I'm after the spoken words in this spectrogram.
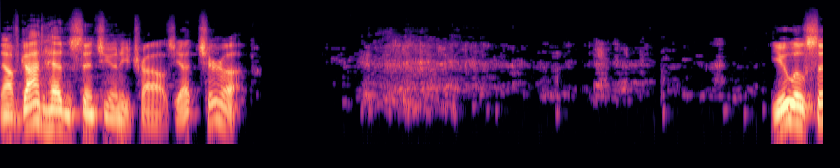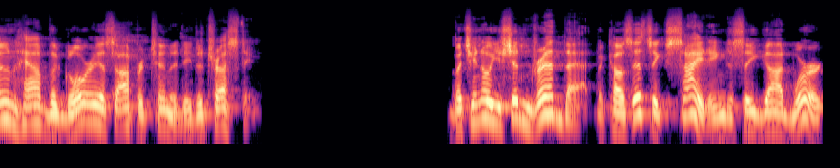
Now, if God hadn't sent you any trials yet, cheer up. You will soon have the glorious opportunity to trust Him. But you know, you shouldn't dread that because it's exciting to see God work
